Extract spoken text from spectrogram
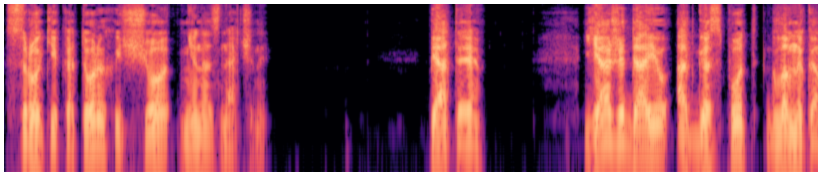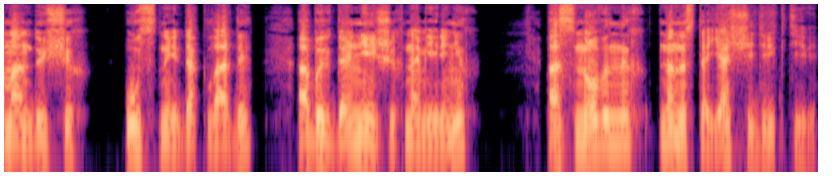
сроки которых еще не назначены. Пятое. Я ожидаю от господ главнокомандующих устные доклады об их дальнейших намерениях, основанных на настоящей директиве.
